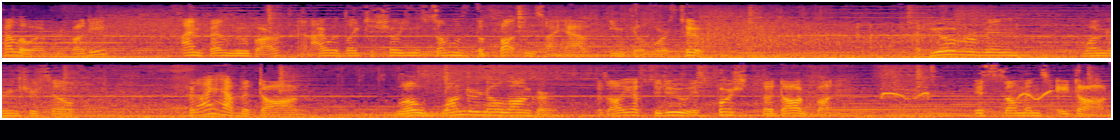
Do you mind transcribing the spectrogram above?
Hello everybody, I'm Ben Lubar, and I would like to show you some of the buttons I have in Guild Wars 2. Have you ever been wondering to yourself, could I have a dog? Well, wonder no longer, because all you have to do is push the dog button. This summons a dog.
